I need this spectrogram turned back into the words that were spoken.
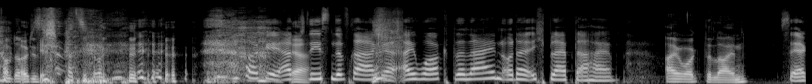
Kommt auf die Okay. Situation. Okay, abschließende Frage. I walk the line oder ich bleib daheim? I walk the line. Sehr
